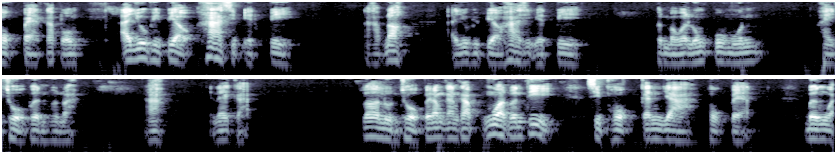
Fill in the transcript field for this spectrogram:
หกแปดครับผม อายุพี่เปียวห้าสิบเอ็ดปี นะครับเนาะอายุพี่เปียวห้าสิบเอ็ดปี เพิ่นบอกว่าหลวงปู่มุนให้โชคเพิ่นเพิ่นว่าอะได้กะรอลุ่นโชคไปนำกันครับ งวดวันที่ 16 กันยา 68 เบิ่งไหว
